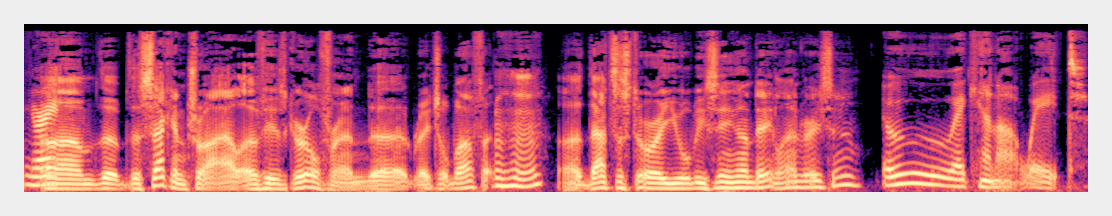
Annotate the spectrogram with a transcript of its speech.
Right. Um, the the second trial of his girlfriend uh, Rachel Buffett. Mm-hmm. Uh, that's a story you will be seeing on Dateline very soon. Ooh, I cannot wait.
